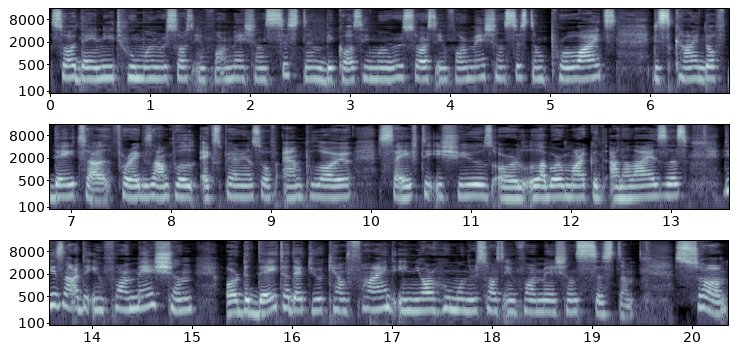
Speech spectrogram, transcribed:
so they need human resource information system because human resource information system provides this kind of data for example experience of employee safety issues or labor market analysis. These are the information or the data that you can find in your human resource information system. So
